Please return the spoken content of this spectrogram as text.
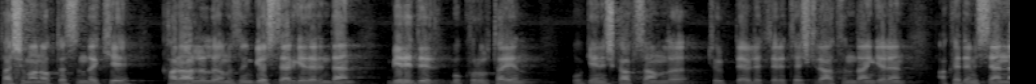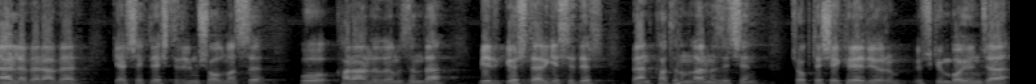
taşıma noktasındaki kararlılığımızın göstergelerinden biridir bu kurultayın bu geniş kapsamlı Türk Devletleri Teşkilatı'ndan gelen akademisyenlerle beraber gerçekleştirilmiş olması bu kararlılığımızın da bir göstergesidir. Ben katılımlarınız için çok teşekkür ediyorum. Üç gün boyunca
